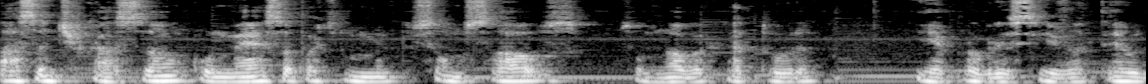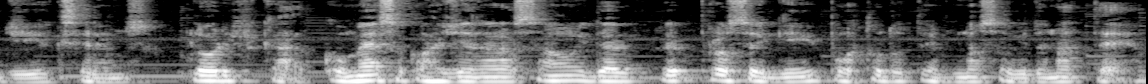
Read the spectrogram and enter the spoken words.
A santificação começa a partir do momento que somos salvos, somos nova criatura, e é progressiva até o dia que seremos glorificados. Começa com a regeneração e deve prosseguir por todo o tempo de nossa vida na terra.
